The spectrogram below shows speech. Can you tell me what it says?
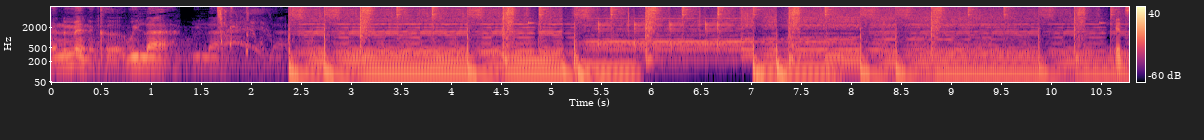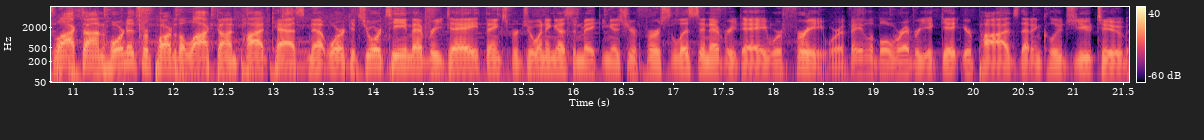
In a minute, cuz we live. We live. We live. It's Locked On Hornets. We're part of the Locked On Podcast Network. It's your team every day. Thanks for joining us and making us your first listen every day. We're free. We're available wherever you get your pods. That includes YouTube.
